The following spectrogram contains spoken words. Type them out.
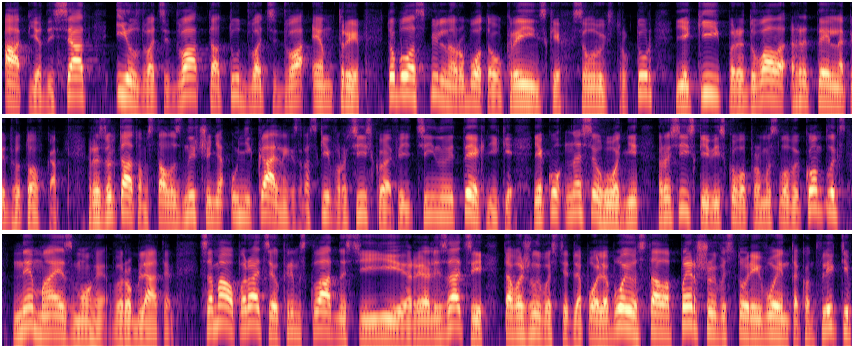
А-50, Іл-22 та Ту-22М3. То була спільна робота українських силових структур, якій передувала ретельна підготовка. Результатом стало знищення унікальних зразків російської офіційної техніки, яку на сьогодні російський військово-промисловий комплекс не має змоги виробляти. Сама операція, окрім складності її реалізації та важливості для поля бою, стала першою в історії воєн та конфліктів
